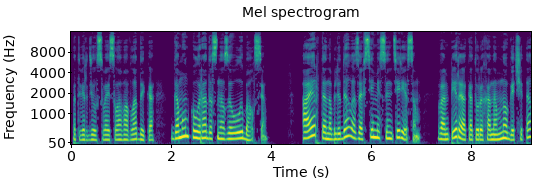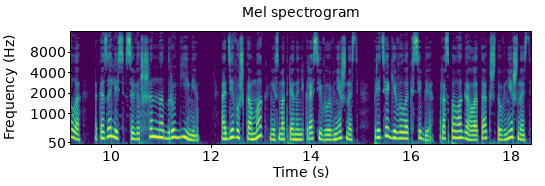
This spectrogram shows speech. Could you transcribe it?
подтвердил свои слова владыка. Гомункул радостно заулыбался. Аэрта наблюдала за всеми с интересом. Вампиры, о которых она много читала, оказались совершенно другими — а девушка-маг, несмотря на некрасивую внешность, притягивала к себе, располагала так, что внешность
